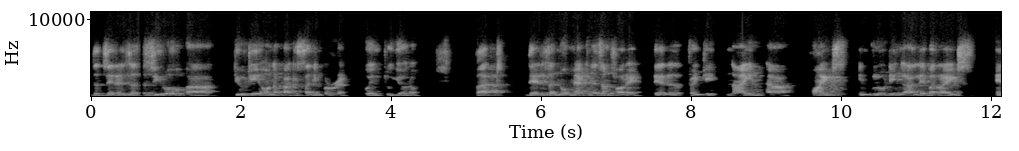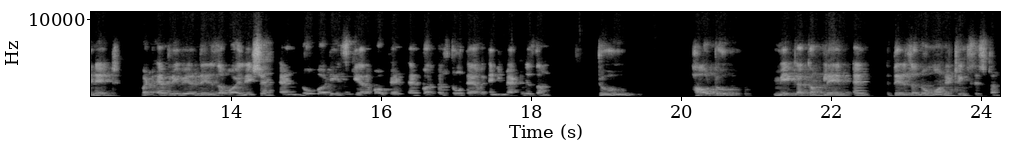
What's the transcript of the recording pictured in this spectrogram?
the, there is a zero uh, duty on a Pakistani product going to Europe. But there is a no mechanism for it. There is 29 uh, points, including uh, labor rights in it. But everywhere there is a violation, and nobody is care about it, and workers don't have any mechanism to how to make a complaint and there's a no monitoring system.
